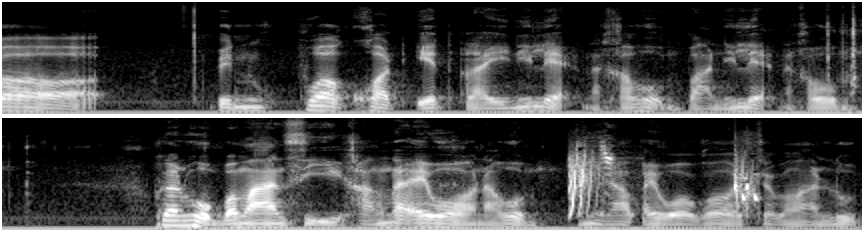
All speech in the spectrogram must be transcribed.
ก็เป็นพวกควอดเอสอะไรนี่แหละนะครับผมบานนี้แหละนะครับผม เพื่อนผมประมาณสี่ครั้งได้ไอวอลนะครับผมนี่นะครับไอวอลก็จะประมาณรูป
